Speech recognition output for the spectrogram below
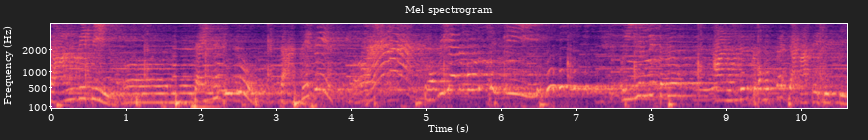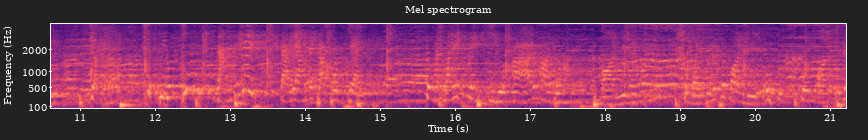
দান দিবি। তাই না কিন্তু দান দেবে? হ্যাঁ তবে আর বলছি কি। ওই জন্য তোকে আনন্দের খবরটা জানাতে এসেছি। সত্যি বলছো দান দেবে? তাহলে আমরা কাপড় চাই। তোমার অনেক মেরেছিল আর মারবো না। মারবি না সময় পেলে তো মারবি। ও তোর মারবি তো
